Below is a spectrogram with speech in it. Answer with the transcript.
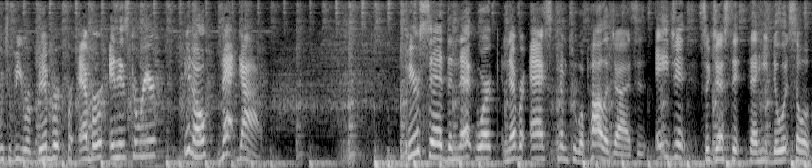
which will be remembered forever in his career. You know, that guy. Pierce said the network never asked him to apologize. His agent suggested that he do it so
